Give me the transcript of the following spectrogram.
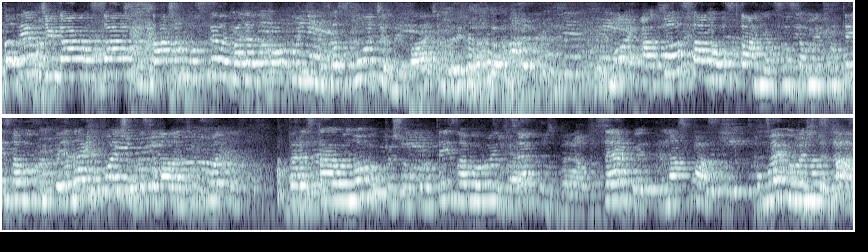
В Чикаго з Сашою, Сашу пустили мене до року ні, засмучений, бачили? Ну, а то саме останнє, це саме крутий загоруйко. Я навіть в Польщу посилала цю фото. Переставила ногу, пишу, крутий загоруйко. Церкву збирали. Церкви на спас. По-моєму, ви на спас.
